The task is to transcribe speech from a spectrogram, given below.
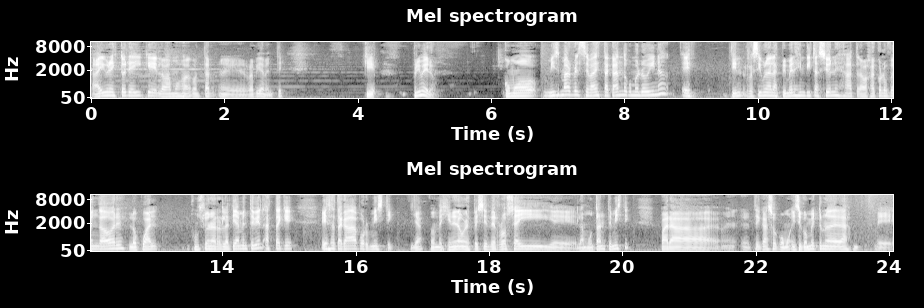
Hay una historia ahí que la vamos a contar eh, rápidamente. Que, primero, como Miss Marvel se va destacando como heroína, es- tiene- recibe una de las primeras invitaciones a trabajar con los Vengadores, lo cual funciona relativamente bien hasta que es atacada por Mystic, ¿ya? Donde genera una especie de roce ahí, eh, la mutante Mystic, para, en este caso, como y se convierte en una de las eh,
